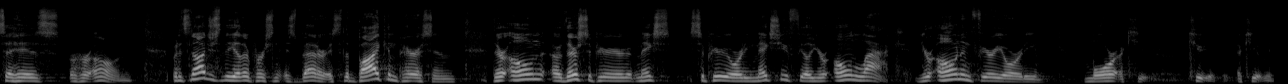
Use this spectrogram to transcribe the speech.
to his or her own. But it's not just that the other person is better. It's that by comparison, their own or their superiority makes superiority makes you feel your own lack, your own inferiority more acute, acutely, acutely.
